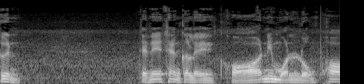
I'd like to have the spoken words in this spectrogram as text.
ขึ้นแต่นี้ท่านก็เลยขอนิมนต์หลวงพ่อ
